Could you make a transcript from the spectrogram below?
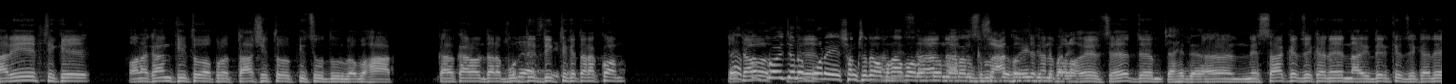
নারী থেকে অনাকাঙ্ক্ষিত অপ্রত্যাশিত কিছু দুর্ব্যবহার কারণ তারা বুদ্ধির দিক থেকে তারা কম। পরে সংসারে অভাব নানান নাকিসুল হয়ে যেতে যেখানে পারে। বলা হয়েছে যে নেশাকে যেখানে নারীদেরকে যেখানে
